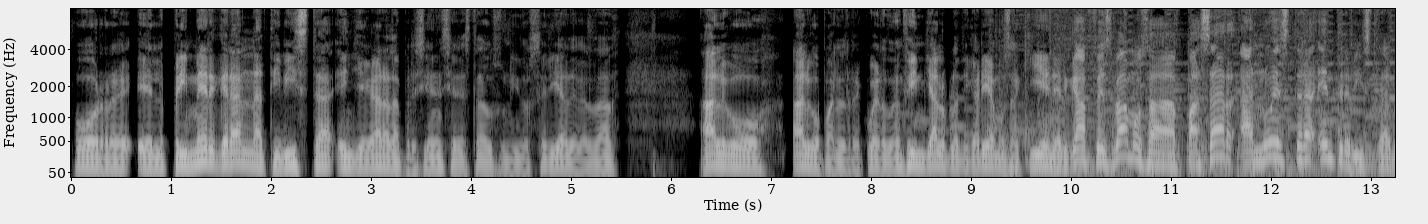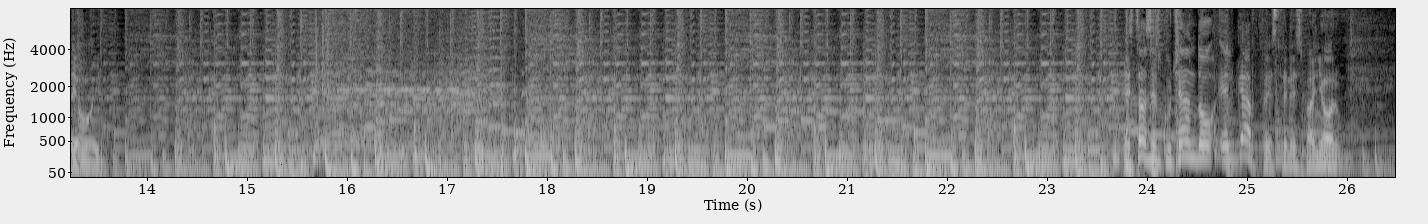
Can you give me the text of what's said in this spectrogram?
por eh, el primer gran nativista en llegar a la presidencia de Estados Unidos. Sería de verdad algo, algo para el recuerdo. En fin, ya lo platicaríamos aquí en el GAFES. Vamos a pasar a nuestra entrevista de hoy. Estás escuchando el GAFES en español.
